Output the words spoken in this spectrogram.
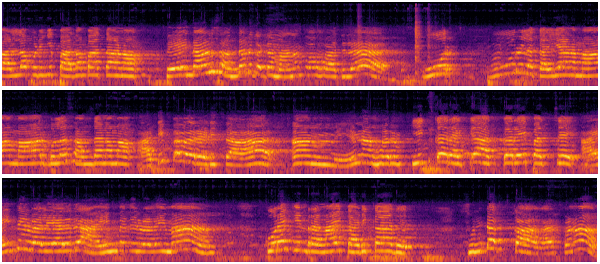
பல்ல பிடுங்கி பதம் பார்த்தானா தேய்ந்தாலும் சந்தன கட்ட மனம் போகாதுல. ஊர் ஊர்ல கல்யாணமா மார்புல சந்தனமா அடிப்பவர் அடித்தார். நகரும். இக்கரைக்கு அக்கறை பச்சை. ஐந்தில் விளையாதது ஐம்பதில் விளையுமா குறைக்கின்ற நாய் கடிக்காது. சுண்டக்கா கற்பனம்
